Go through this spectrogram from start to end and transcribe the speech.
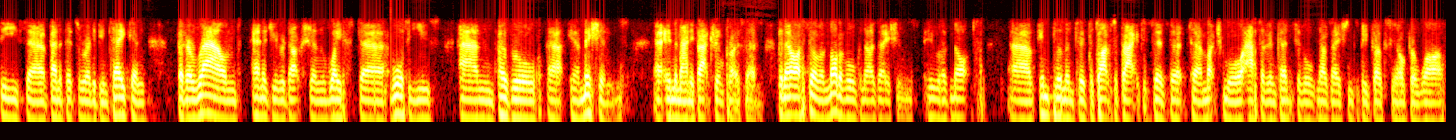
these uh, benefits have already been taken. But around energy reduction, waste, uh, water use, and overall uh, emissions in the manufacturing process. But there are still a lot of organizations who have not uh, implemented the types of practices that uh, much more asset intensive organizations have been focusing on for a while.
